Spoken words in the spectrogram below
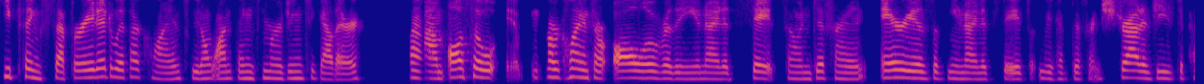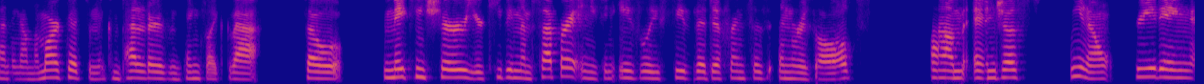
keep things separated with our clients. We don't want things merging together. Um, also, our clients are all over the United States. So, in different areas of the United States, we have different strategies depending on the markets and the competitors and things like that. So, making sure you're keeping them separate and you can easily see the differences in results. Um, and just, you know, creating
